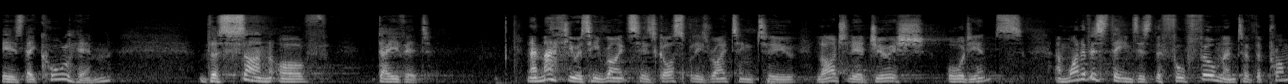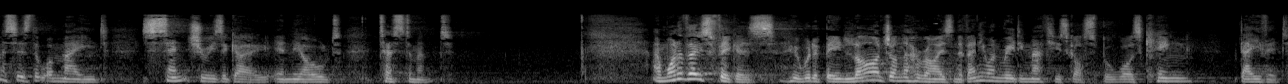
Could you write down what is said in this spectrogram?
is. They call him the Son of David. Now, Matthew, as he writes his gospel, he's writing to largely a Jewish audience. And one of his themes is the fulfillment of the promises that were made centuries ago in the Old Testament. And one of those figures who would have been large on the horizon of anyone reading Matthew's Gospel was King David.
